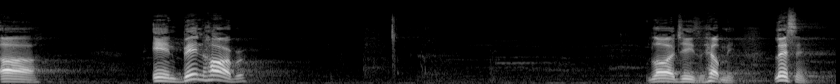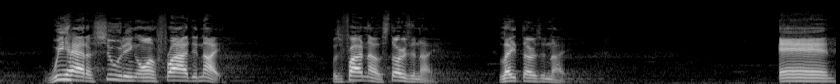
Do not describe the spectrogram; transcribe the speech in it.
Uh, in Benton Harbor, Lord Jesus, help me. Listen, we had a shooting on Friday night. Was it Friday night? It was Thursday night. Late Thursday night. And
